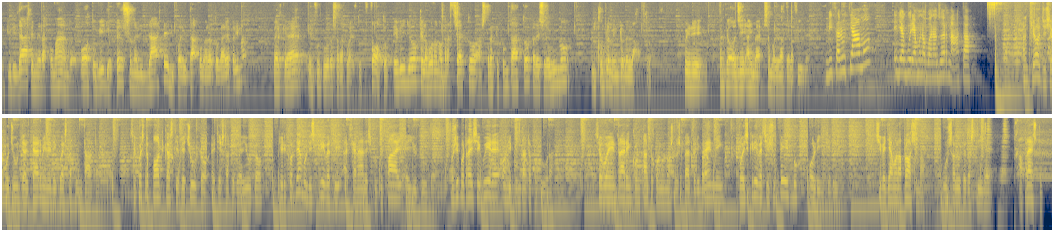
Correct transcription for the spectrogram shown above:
utilizzate, mi raccomando, foto e video personalizzate di qualità, come ha detto Gaia prima, perché il futuro sarà questo. Foto e video che lavorano a braccetto, a stretto contatto per essere uno il complemento dell'altro. Quindi anche oggi, ahimè, siamo arrivati alla fine. Vi salutiamo e vi auguriamo una buona giornata. Anche oggi siamo giunti al termine di questa puntata. Se questo podcast ti è piaciuto e ti è stato di aiuto, ti ricordiamo di iscriverti al canale Spotify e YouTube, così potrai seguire ogni puntata futura. Se vuoi entrare in contatto con un nostro esperto di branding, puoi iscriverci su Facebook o LinkedIn. Ci vediamo alla prossima. Un saluto da stile. A presto!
